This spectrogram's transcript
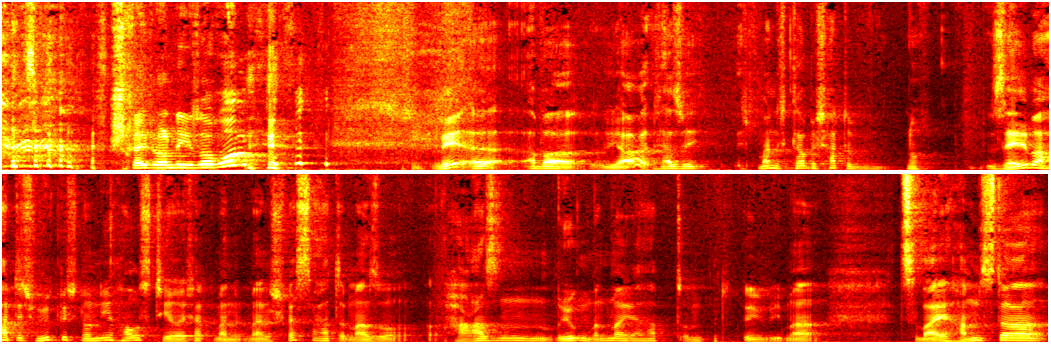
Schreit doch nicht so rum. Nee, äh, aber ja, also ich, ich meine, ich glaube, ich hatte noch, selber hatte ich wirklich noch nie Haustiere. Ich hatte meine, meine Schwester hatte mal so Hasen irgendwann mal gehabt und irgendwie mal zwei Hamster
